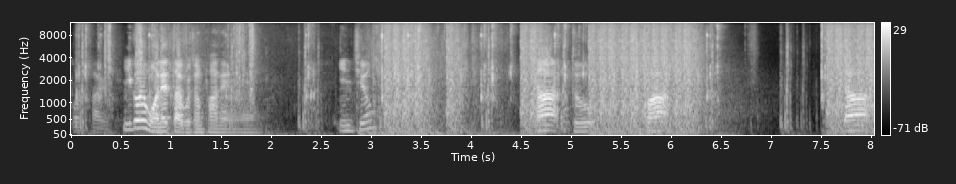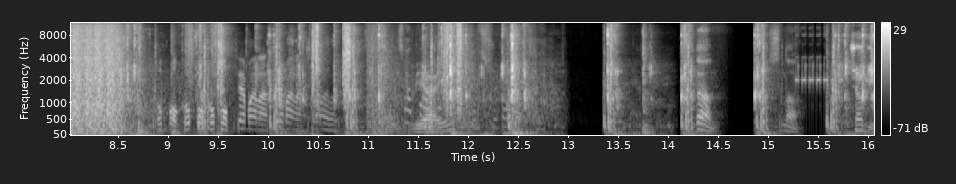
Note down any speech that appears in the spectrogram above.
어, 다행. 이걸 원했다고, 전판에. 인지요? 자, 두, 과. 자, 겉복 겉복 겉복 쎄마나 쎄마나 쎄마나. 미아이. 일단 스나. 적이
